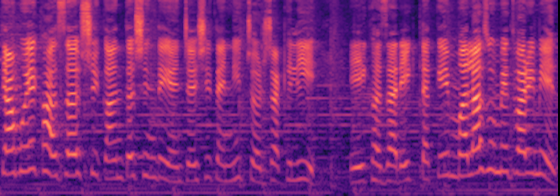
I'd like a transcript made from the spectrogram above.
त्यामुळे खासदार श्रीकांत शिंदे यांच्याशी त्यांनी चर्चा केली आहे. एक हजार एक टक्के मलाच उमेदवारी मिळेल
